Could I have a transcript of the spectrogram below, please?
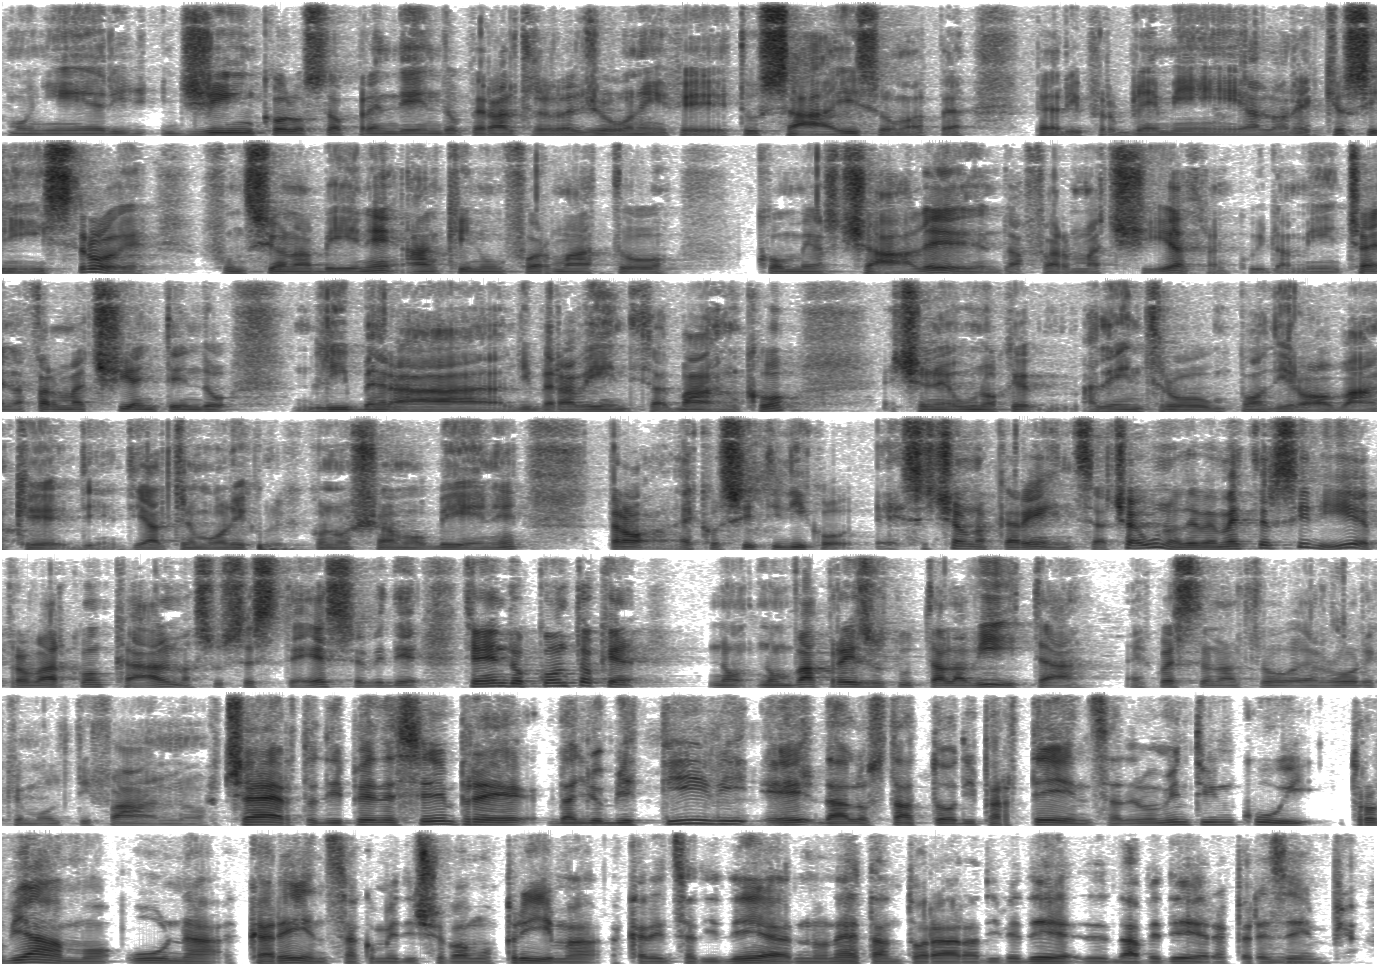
Monieri, Ginko lo sto prendendo per altre ragioni che tu sai, insomma per, per i problemi all'orecchio sinistro e funziona bene anche in un formato commerciale da farmacia tranquillamente, cioè la farmacia intendo libera, libera vendita banco ce n'è uno che ha dentro un po' di roba anche di, di altre molecole che conosciamo bene, però ecco sì, ti dico, eh, se c'è una carenza, cioè uno deve mettersi lì e provare con calma su se stesso e vedere, tenendo conto che no, non va preso tutta la vita, e questo è un altro errore che molti fanno. Certo, dipende sempre dagli obiettivi e dallo stato di partenza. Nel momento in cui troviamo una carenza, come dicevamo prima, carenza di idea non è tanto rara vedere, da vedere, per mm. esempio.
